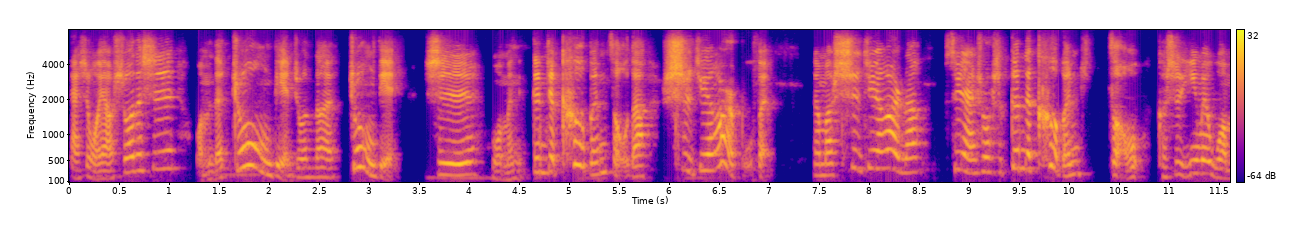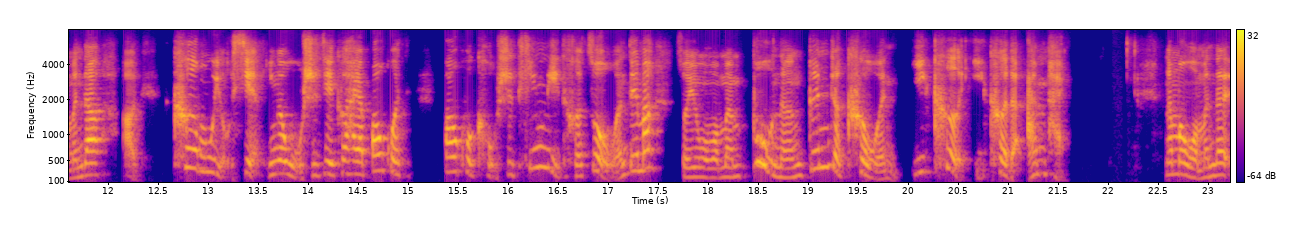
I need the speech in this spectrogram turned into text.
但是我要说的是，我们的重点中的重点是我们跟着课本走的试卷二部分。那么试卷二呢，虽然说是跟着课本走，可是因为我们的啊科目有限，因为五十节课还要包括。包括口试、听力和作文，对吗？所以我们不能跟着课文一课一课的安排。那么我们的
